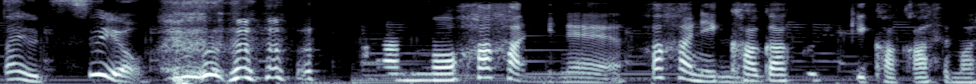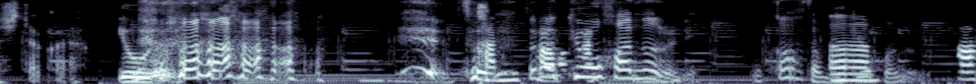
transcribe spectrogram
答え映すよ。あの、母にね、母に科学式書かせましたから、夜。そそれは共犯なのね。お母さんも共犯なの。か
